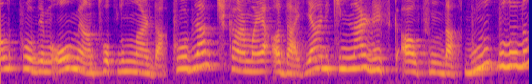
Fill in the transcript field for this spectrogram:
sağlık problemi olmayan toplumlarda problem çıkarmaya aday. Yani kimler risk altında? Bunu bulalım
